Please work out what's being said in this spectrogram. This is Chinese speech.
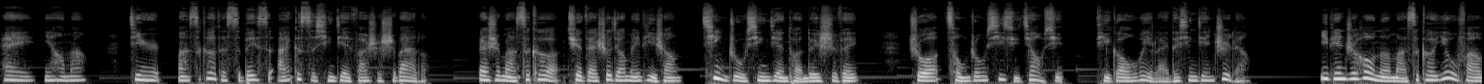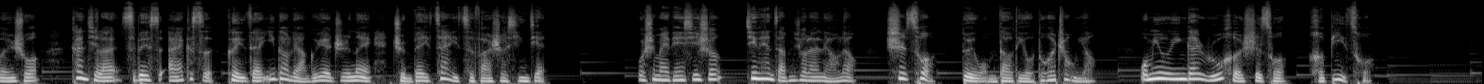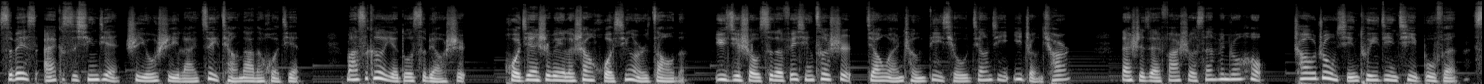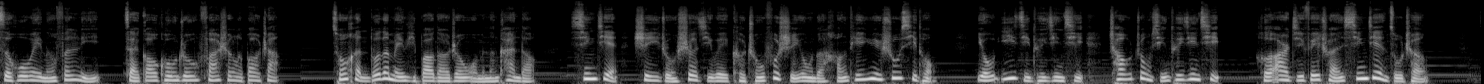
嘿，你好吗？近日，马斯克的 Space X 星舰发射失败了，但是马斯克却在社交媒体上庆祝星舰团队试飞，说从中吸取教训，提高未来的星舰质量。一天之后呢，马斯克又发文说，看起来 Space X 可以在一到两个月之内准备再一次发射星舰。我是麦田新生，今天咱们就来聊聊试错对我们到底有多重要，我们又应该如何试错和避错。Space X 星舰是有史以来最强大的火箭，马斯克也多次表示，火箭是为了上火星而造的。预计首次的飞行测试将完成地球将近一整圈儿，但是在发射三分钟后，超重型推进器部分似乎未能分离，在高空中发生了爆炸。从很多的媒体报道中，我们能看到，星舰是一种设计为可重复使用的航天运输系统，由一级推进器、超重型推进器和二级飞船星舰组成。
